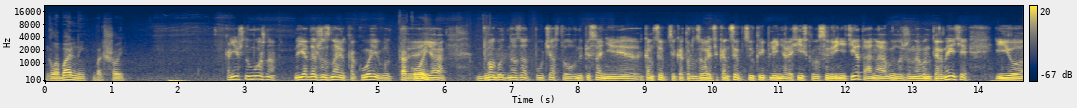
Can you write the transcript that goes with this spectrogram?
Глобальный, большой? Конечно, можно. Я даже знаю, какой. Вот э, какой? Я два года назад поучаствовал в написании концепции, которая называется «Концепция укрепления российского суверенитета». Она выложена в интернете. Ее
